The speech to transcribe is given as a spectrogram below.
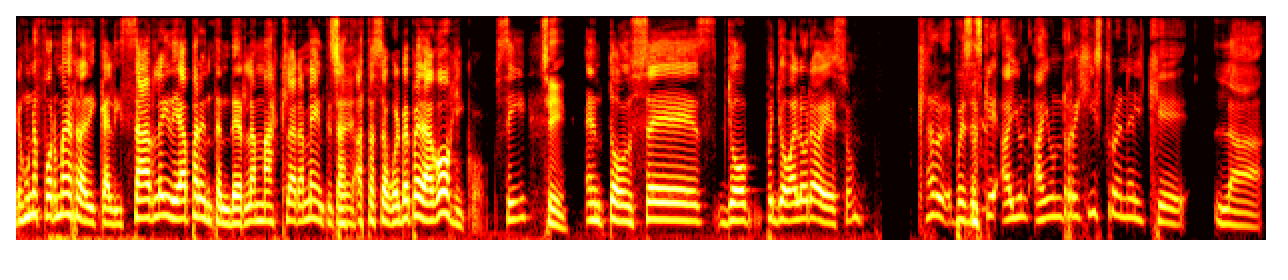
Es una forma de radicalizar la idea para entenderla más claramente, hasta se vuelve pedagógico, ¿sí? Sí. Entonces, yo, yo valoro eso. Claro, pues es que hay un, hay un registro en el que la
